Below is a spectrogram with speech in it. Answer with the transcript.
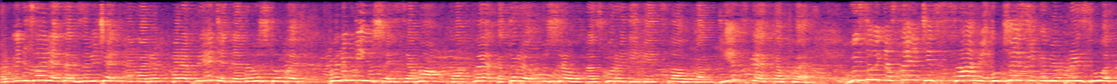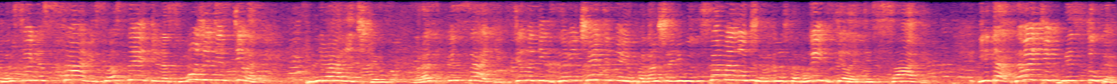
организовали это замечательное меро- мероприятие для того, чтобы полюбившееся вам кафе, которое уже у нас в городе имеет славу как детское кафе, вы сегодня станете сами участниками производства, вы сегодня сами прянички, расписать их, сделать их замечательными, потому что они будут самые лучшие, потому что вы их сделаете сами. Итак, давайте приступим.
